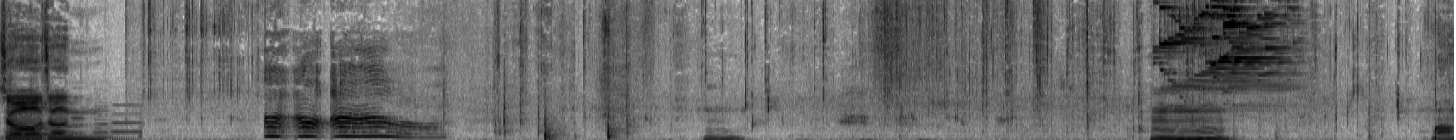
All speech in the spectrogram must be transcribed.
짜잔. 아 아 아 음. 음. 와.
